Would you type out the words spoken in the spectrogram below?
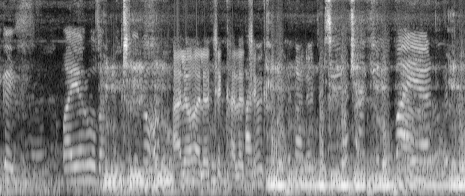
വളരെ നേരെ ഗൈസ് വയറൂത ഹലോ ചെയ് hello hello hello check hello check hello hello ചെയ് ഹലോ വയർ ഹലോ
